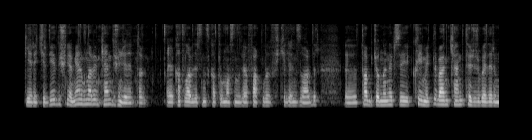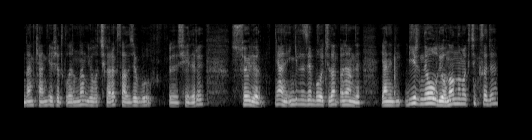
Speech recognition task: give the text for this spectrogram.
gerekir diye düşünüyorum. Yani bunlar benim kendi düşüncelerim tabii. E, katılabilirsiniz, katılmazsınız veya farklı fikirleriniz vardır. E, tabii ki onların hepsi kıymetli. Ben kendi tecrübelerimden, kendi yaşadıklarımdan yola çıkarak sadece bu e, şeyleri söylüyorum. Yani İngilizce bu açıdan önemli. Yani bir ne oluyor onu anlamak için kısaca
